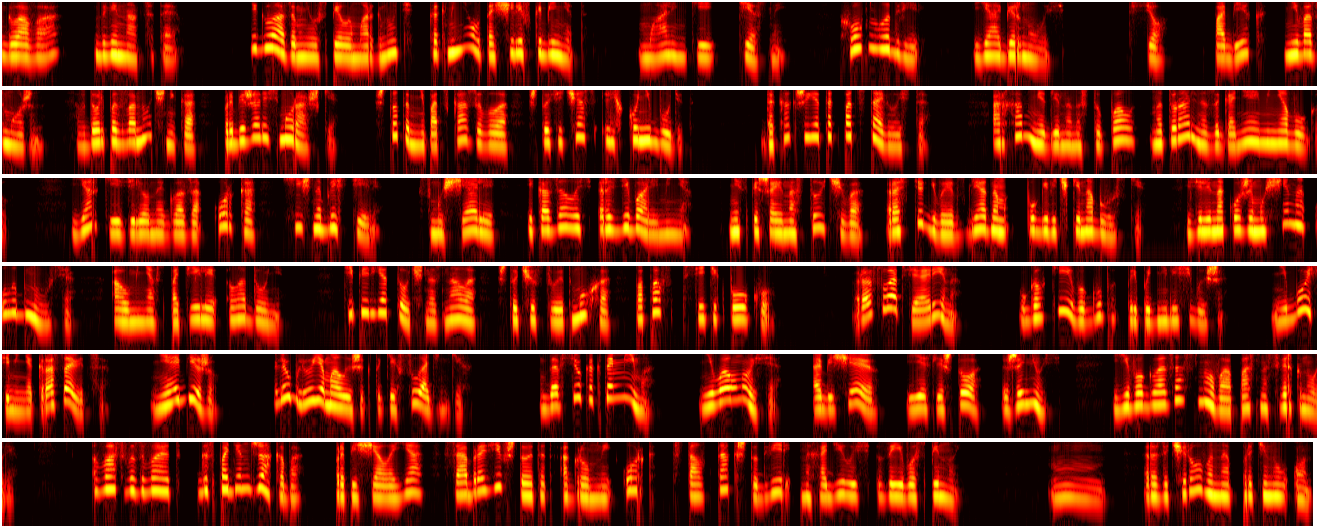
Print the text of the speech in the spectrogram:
Глава 12. И глазом не успела моргнуть, как меня утащили в кабинет. Маленький, тесный. Хлопнула дверь. Я обернулась. Все, побег невозможен. Вдоль позвоночника пробежались мурашки. Что-то мне подсказывало, что сейчас легко не будет. Да как же я так подставилась-то? Архан медленно наступал, натурально загоняя меня в угол. Яркие зеленые глаза орка — хищно блестели, смущали и, казалось, раздевали меня, не спеша и настойчиво, расстегивая взглядом пуговички на блузке. Зеленокожий мужчина улыбнулся, а у меня вспотели ладони. Теперь я точно знала, что чувствует муха, попав в сети к пауку. «Расслабься, Арина!» Уголки его губ приподнялись выше. «Не бойся меня, красавица! Не обижу. Люблю я малышек таких сладеньких. Да все как-то мимо. Не волнуйся. Обещаю, если что, женюсь. Его глаза снова опасно сверкнули. «Вас вызывает господин Джакоба», — пропищала я, сообразив, что этот огромный орк встал так, что дверь находилась за его спиной. «Ммм...» — разочарованно протянул он.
